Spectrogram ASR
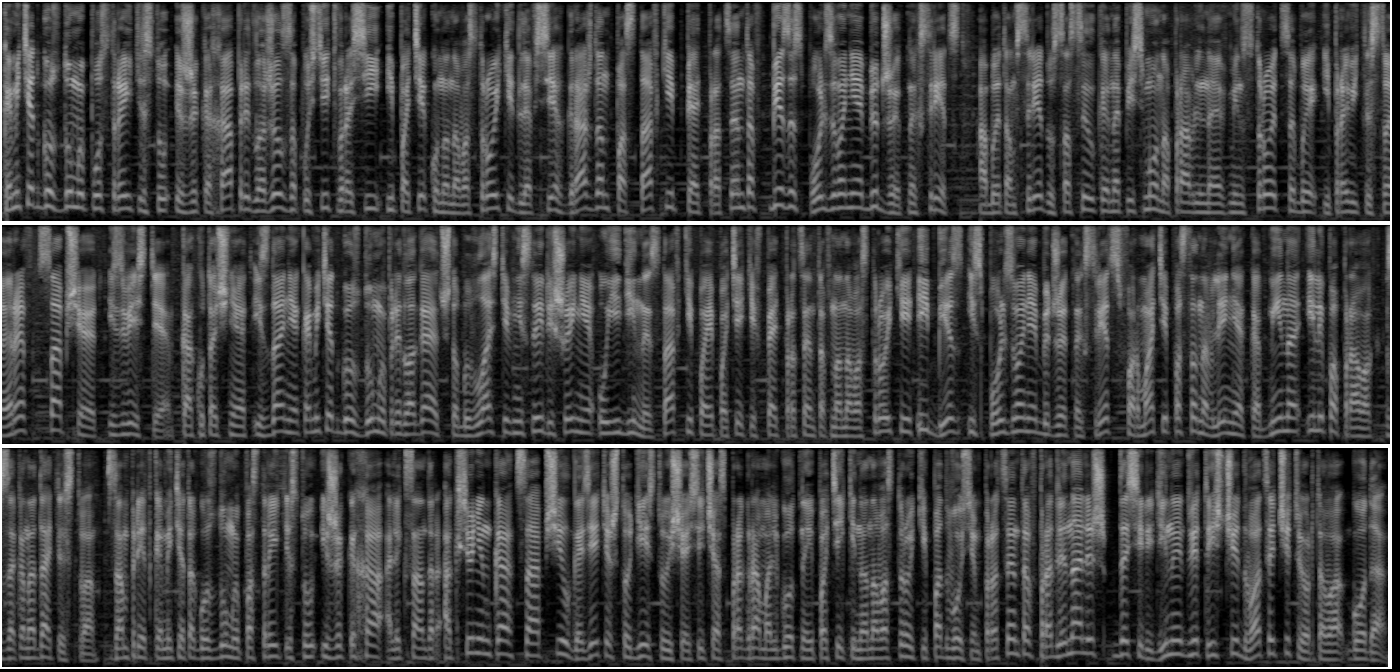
Комитет Госдумы по строительству и ЖКХ предложил запустить в России ипотеку на новостройки для всех граждан по ставке 5% без использования бюджетных средств. Об этом в среду со ссылкой на письмо, направленное в Минстрой, ЦБ и правительство РФ, сообщают «Известия». Как уточняет издание, Комитет Госдумы предлагает, чтобы власти внесли решение о единой ставке по ипотеке в 5% на новостройки и без использования бюджетных средств в формате постановления Кабмина или поправок в законодательство. Зампред Комитета Госдумы Госдумы по строительству и ЖКХ Александр Аксененко сообщил газете, что действующая сейчас программа льготной ипотеки на новостройки под 8% продлена лишь до середины 2024 года.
